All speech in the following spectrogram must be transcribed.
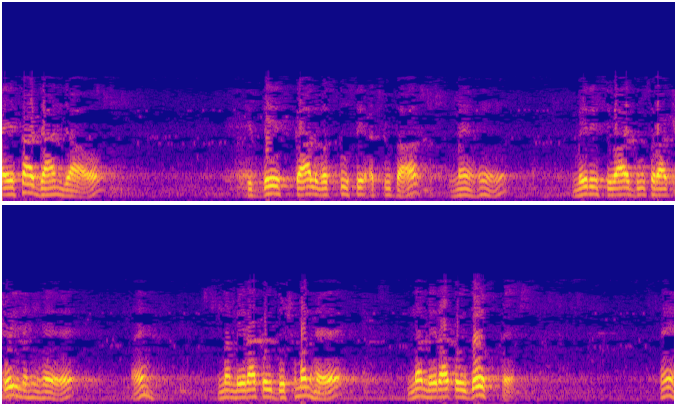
ऐसा जान जाओ कि देश काल वस्तु से अछूता मैं हूँ मेरे सिवाय दूसरा कोई नहीं है, है? न मेरा कोई दुश्मन है न मेरा कोई दोस्त है, है?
